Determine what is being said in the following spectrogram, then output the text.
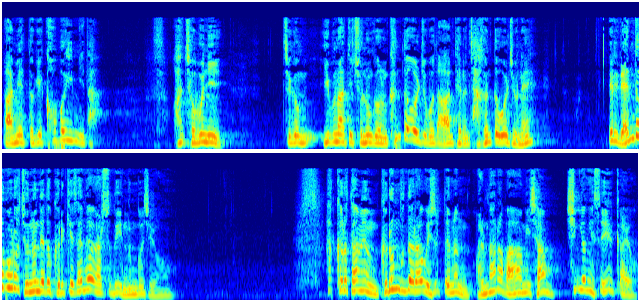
남의 떡이 커 보입니다. 아, 저분이 지금 이분한테 주는 거는 큰 떡을 주고 나한테는 작은 떡을 주네? 이렇게 랜덤으로 주는데도 그렇게 생각할 수도 있는 거죠. 아, 그렇다면 그런 분들하고 있을 때는 얼마나 마음이 참 신경이 쓰일까요?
